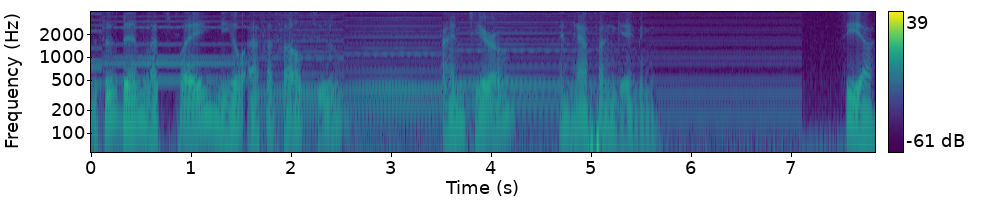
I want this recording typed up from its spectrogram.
this has been Let's Play Neo FFL 2. I'm Tiro, and have fun gaming. See ya.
